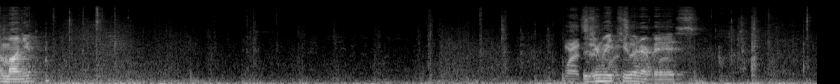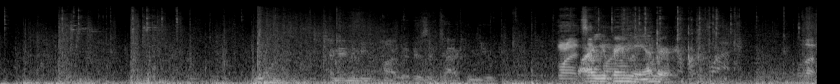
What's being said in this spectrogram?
I'm on you. There's zip, gonna be two in our base. Why are you bringing me under? Hold up.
